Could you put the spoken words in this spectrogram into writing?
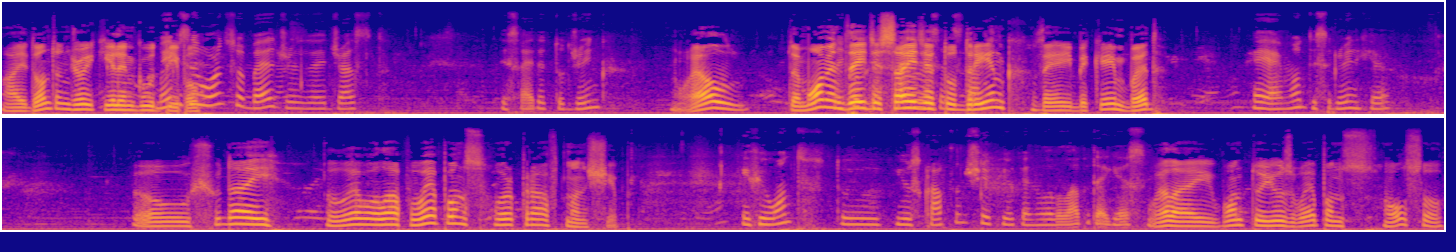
I don't enjoy killing good Maybe they weren't so bad, ju- they just decided to drink. Well, the moment They they decided to stuff. drink, they became bad. Hey, I'm not disagreeing here. Oh, should I level up weapons or craftsmanship? If you want to use craftsmanship, you can level up it, I guess. Well, I want to use weapons also.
